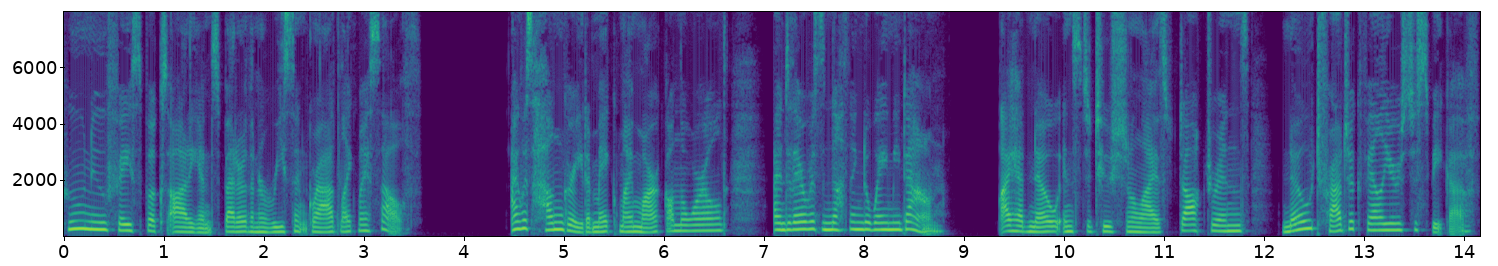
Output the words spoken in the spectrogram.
who knew Facebook's audience better than a recent grad like myself? I was hungry to make my mark on the world, and there was nothing to weigh me down. I had no institutionalized doctrines, no tragic failures to speak of.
